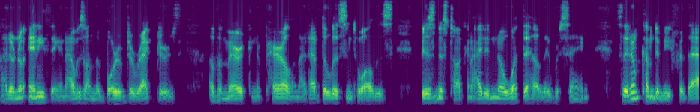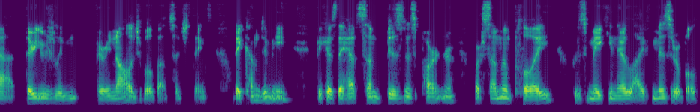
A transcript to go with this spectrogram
I don't know anything. And I was on the board of directors of American Apparel, and I'd have to listen to all this business talk, and I didn't know what the hell they were saying. So they don't come to me for that. They're usually very knowledgeable about such things. They come to me because they have some business partner or some employee who's making their life miserable,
